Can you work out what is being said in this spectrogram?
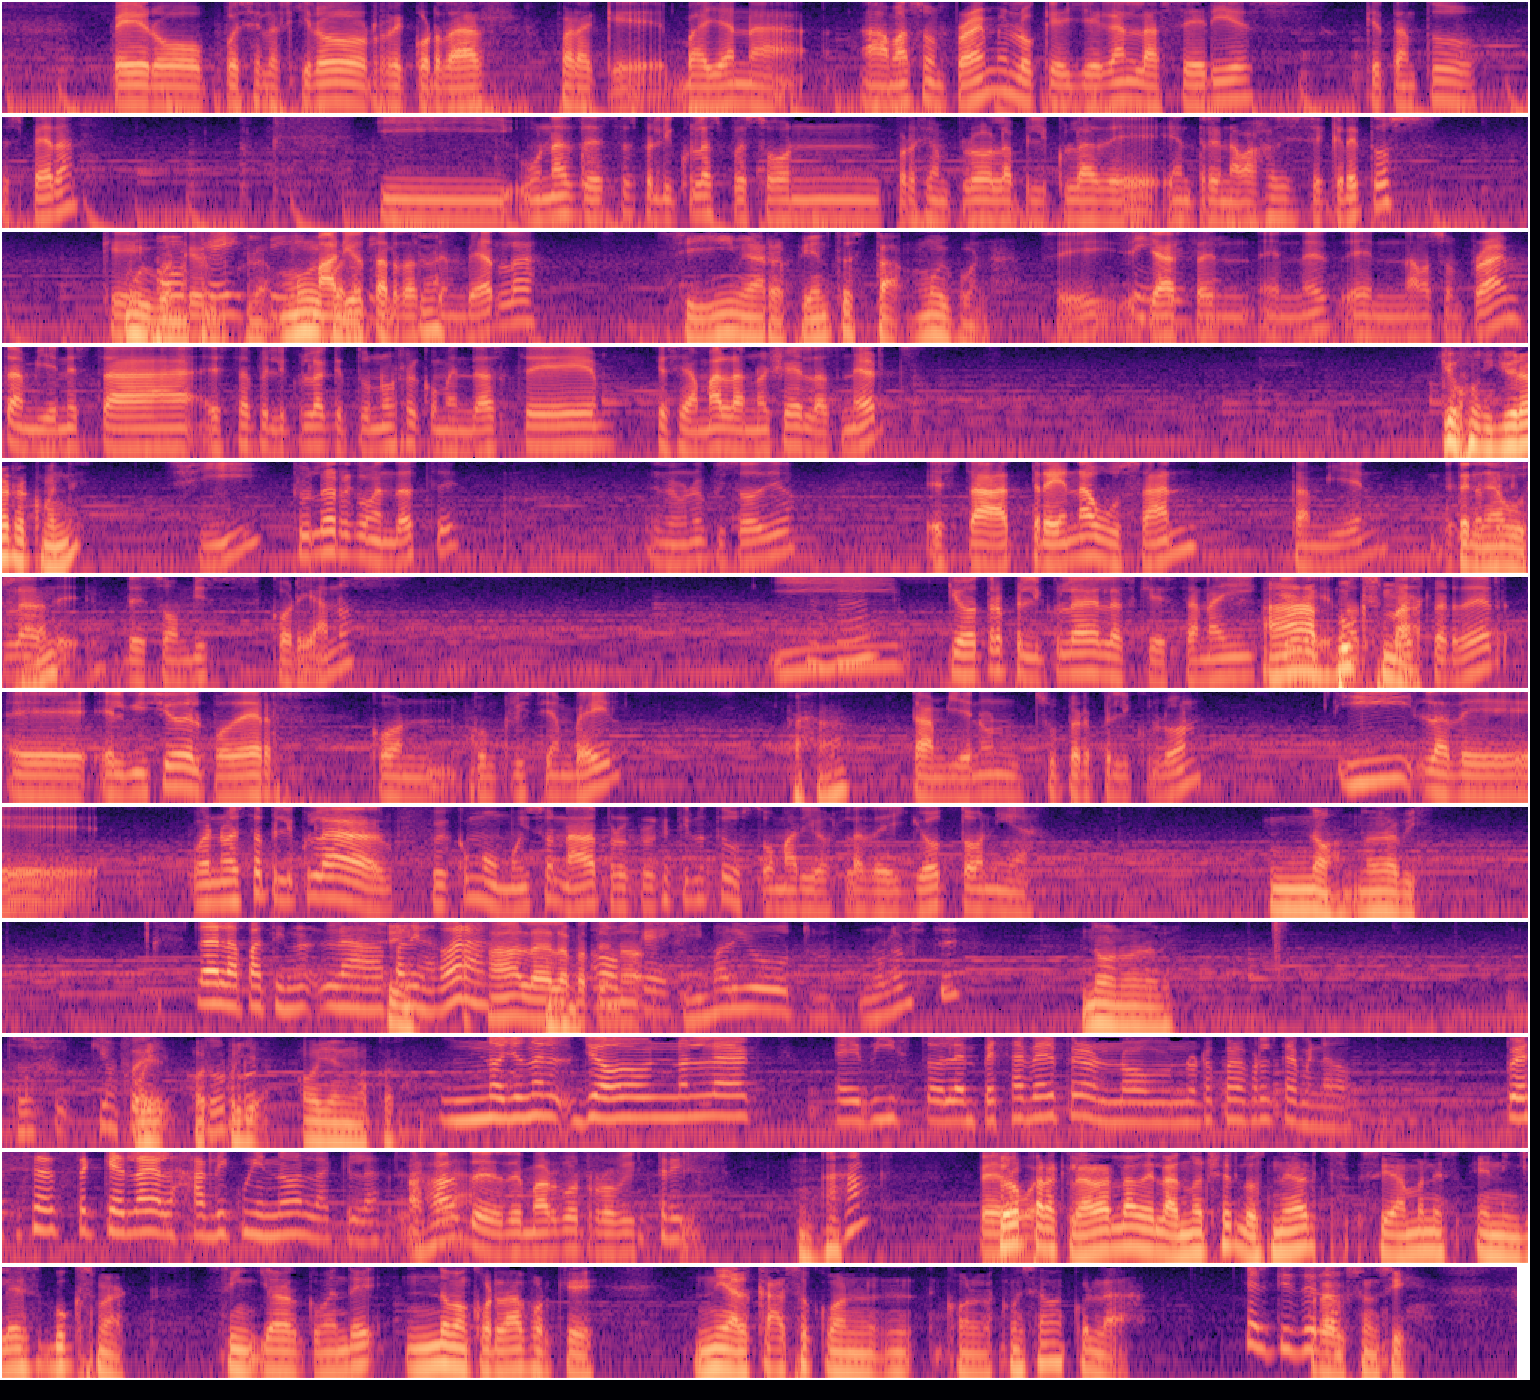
pero pues se las quiero recordar para que vayan a, a Amazon Prime en lo que llegan las series que tanto esperan. Y unas de estas películas pues son, por ejemplo, la película de Entre Navajas y Secretos. Que, Muy buena que Ok, película. sí. muy Mario buena tardaste en verla. Sí, me arrepiento, está muy buena. Sí, Sí, ya sí, está sí. en, en, en Amazon Prime. También está esta película que tú nos recomendaste que se llama La Noche de las Nerds. Yo, yo la recomendé. Sí, tú la recomendaste en un episodio. Está Tren a Busan también. Esta Tren a película Busan. De, de zombies coreanos. ¿Y qué otra película de las que están ahí que Ah, no te puedes perder? Eh, El vicio del poder con, con Christian Bale. Ajá. También un super peliculón. Y la de... Bueno, esta película fue como muy sonada, pero creo que a ti no te gustó, Mario. La de Yo, Tonia. No, no la vi. La de la, patino- la Sí. patinadora. Ajá, la de la Ujú. patina. Ok. Sí, Mario, ¿tú ¿no la viste? No, no la vi. Entonces, ¿quién fue? Oye, no me acuerdo. No, yo no, yo no la he visto. La empecé a ver, pero no, no recuerdo haberla terminado. Pero sí sé, sé que es la de la Harley Quinn, ¿no? La que la, la Ajá, que la de, de Margot Robbie. actriz. sí. Ajá. Pero Solo bueno, para aclarar la de la noche, los nerds se llaman en inglés Booksmart. Sí, yo la recomendé. No me acordaba porque ni al caso con, con la, ¿cómo se llama? Con la El título. traducción, sí.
